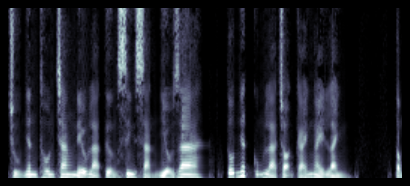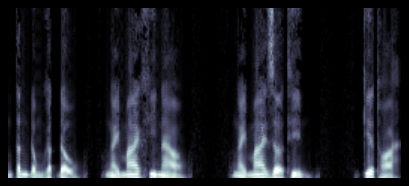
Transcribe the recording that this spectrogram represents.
Chủ nhân thôn trang nếu là tưởng sinh sản nhiều ra, tốt nhất cũng là chọn cái ngày lành. Tống Tân Đồng gật đầu, ngày mai khi nào? Ngày mai giờ thìn. Kia thỏa.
